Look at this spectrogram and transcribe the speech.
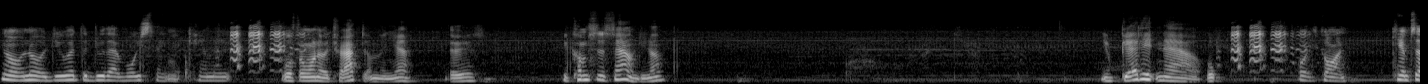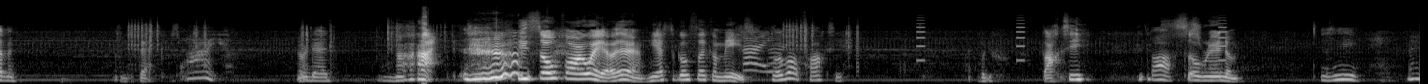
No, no. Do you have to do that voice thing at Cam 8? Well, if I want to attract him, then yeah. There he is. He comes to the sound, you know? You get it now. Oh, Oh, he's gone. Cam 7. he's back. Why? We're dead. Not. He's so far away. Oh, there. He has to go through like a maze. What about Foxy? What Foxy? Fox. So random. Isn't he? Hey,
